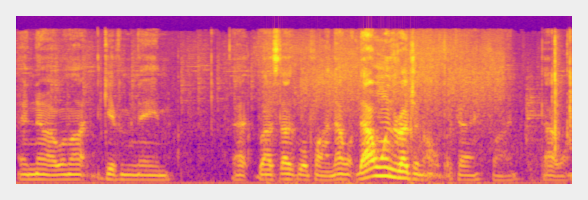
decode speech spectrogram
And no, I will not give him a name. That, that's that's well fine. That one that one's Reginald. Okay, fine. That one.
